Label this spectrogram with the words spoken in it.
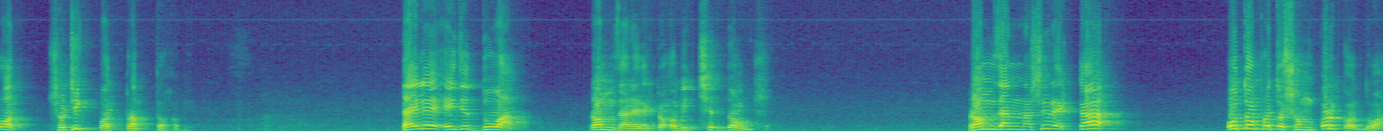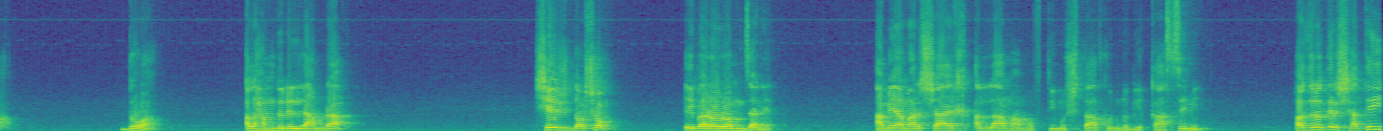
পথ, সঠিক পথ প্রাপ্ত হবে। তাইলে এই যে দোয়া, রমজানের একটা অবিচ্ছেদ্য অংশ। রমজান মাসের একটা ওতপ্রোত সম্পর্ক দোয়া। দোয়া। আলহামদুলিল্লাহ আমরা শেষ দশক এবারও রমজানে। আমি আমার শায়েখ আল্লামা মুফতি মুশতাকুন নবী কাসিমি হজরতের সাথেই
